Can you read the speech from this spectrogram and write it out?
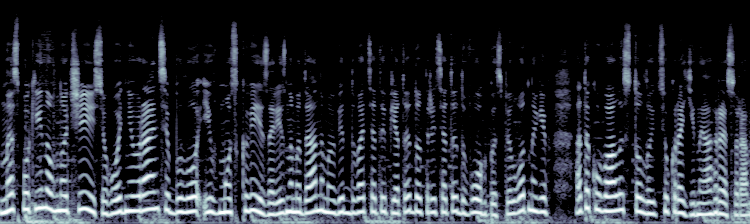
Неспокійно вночі сьогодні вранці було і в Москві. За різними даними від 25 до 32 безпілотників атакували столицю країни-агресора.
